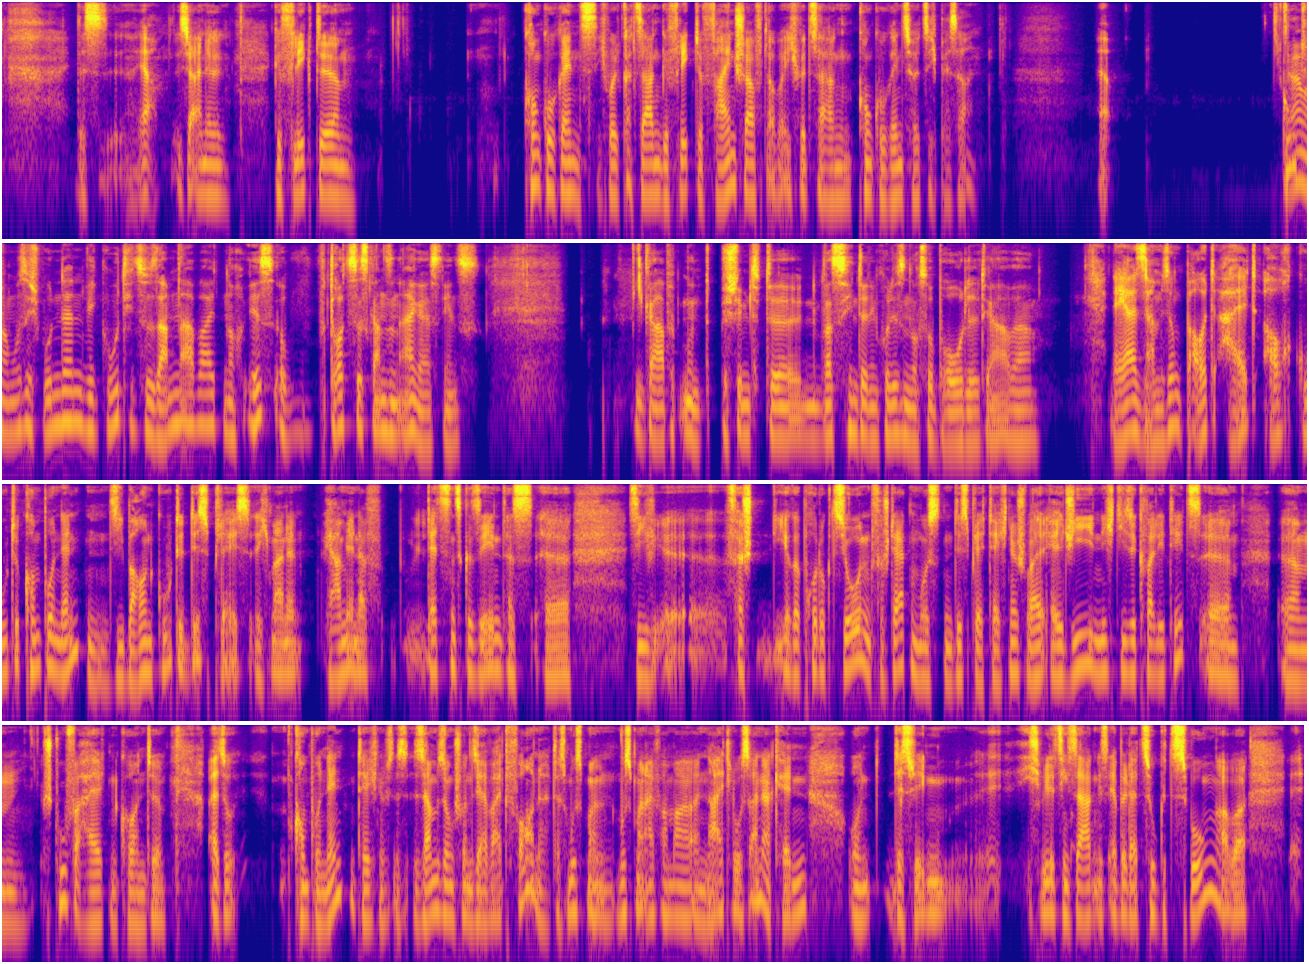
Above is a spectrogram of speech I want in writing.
das äh, ja, ist ja eine gepflegte Konkurrenz. Ich wollte gerade sagen gepflegte Feindschaft, aber ich würde sagen, Konkurrenz hört sich besser an. Ja. Gut. Ja, man muss sich wundern, wie gut die Zusammenarbeit noch ist, ob, trotz des ganzen Ärgers, den es gab und bestimmt, äh, was hinter den Kulissen noch so brodelt, ja, aber naja, Samsung baut halt auch gute Komponenten. Sie bauen gute Displays. Ich meine, wir haben ja der, letztens gesehen, dass äh, sie äh, ihre Produktion verstärken mussten, displaytechnisch, weil LG nicht diese Qualitätsstufe äh, ähm, halten konnte. Also komponententechnisch ist Samsung schon sehr weit vorne. Das muss man, muss man einfach mal neidlos anerkennen. Und deswegen, äh, ich will jetzt nicht sagen, ist Apple dazu gezwungen, aber äh,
